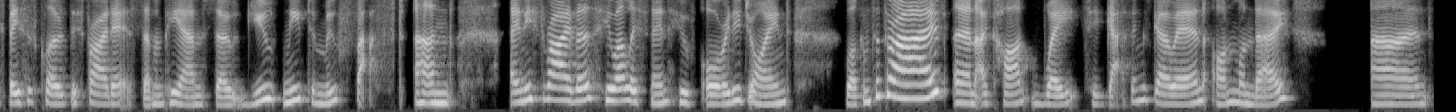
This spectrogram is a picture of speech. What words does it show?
Space is closed this Friday at 7 p.m. So you need to move fast. And any thrivers who are listening who've already joined, welcome to Thrive. And I can't wait to get things going on Monday. And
